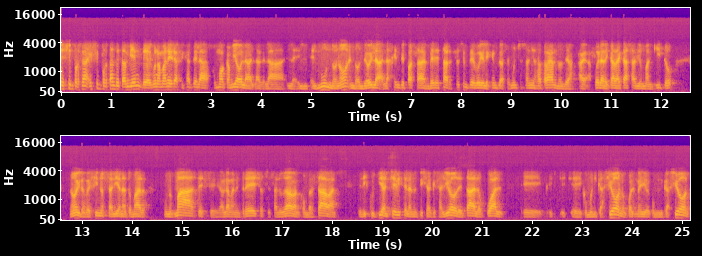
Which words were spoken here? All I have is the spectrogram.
es importante, es importante también, de alguna manera, fíjate la, cómo ha cambiado la, la, el, mundo, ¿no? En donde hoy la, gente pasa, en vez de estar, yo siempre voy el ejemplo hace muchos años atrás, donde afuera de cada casa había un banquito, ¿no? Y los vecinos salían a tomar unos mates, se hablaban entre ellos, se saludaban, conversaban, discutían, che, viste la noticia que salió de tal o cual eh, eh, comunicación o cuál medio de comunicación,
